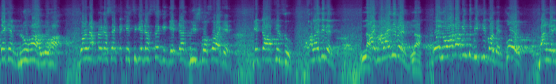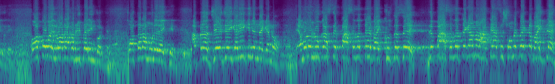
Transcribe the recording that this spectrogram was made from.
দেখেন লোহা লোহা। ধরেন আপনার কাছে একটা কেসি গেট আছে গেটটা বিশ বছর আগের। গেটটা অকেজু। ফালাই দিবেন? না। ভাই ফালাই দিবেন? না। ওই লোহাটাও কিন্তু বিক্রি করবেন। কই? বাঙ্গারি করে। কত ভাই লোহাটা আবার রিপেয়ারিং করবেন? কথাটা মনে রাখেন। আপনারা যে যেই গাড়ি কিনেন না কেন এমনও লোক আসছে পাঁচ হাজার টাকা বাইক খুঁজতেছে। যে পাঁচ হাজার টাকা আমার হাতে আছে ভাই একটা বাইক দেন।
